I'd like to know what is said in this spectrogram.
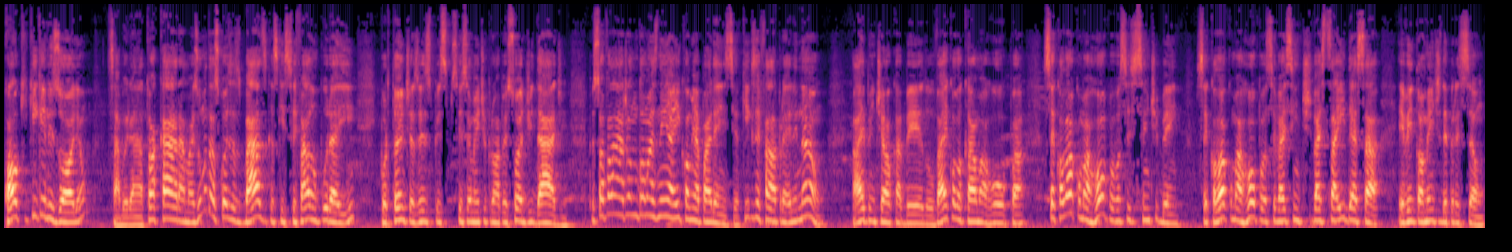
Qual que, que, eles olham? Sabe olhar na tua cara, mas uma das coisas básicas que se falam por aí, importante às vezes, especialmente para uma pessoa de idade, a pessoa fala, ah, já não estou mais nem aí com a minha aparência. O que, que você fala para ele? Não, vai pentear o cabelo, vai colocar uma roupa. Você coloca uma roupa, você se sente bem. Você coloca uma roupa, você vai, sentir, vai sair dessa, eventualmente, depressão.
